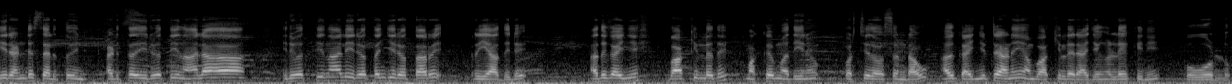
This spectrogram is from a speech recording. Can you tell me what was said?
ഈ രണ്ട് സ്ഥലത്തും അടുത്ത ഇരുപത്തി നാലാ ഇരുപത്തിനാല് ഇരുപത്തഞ്ച് ഇരുപത്താറ് റിയാദിൽ അത് കഴിഞ്ഞ് ബാക്കിയുള്ളത് മക്ക മദീന കുറച്ച് ദിവസം ഉണ്ടാവും. അത് കഴിഞ്ഞിട്ടാണ് ഞാൻ ബാക്കിയുള്ള രാജ്യങ്ങളിലേക്ക് ഇനി പോവുള്ളൂ.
